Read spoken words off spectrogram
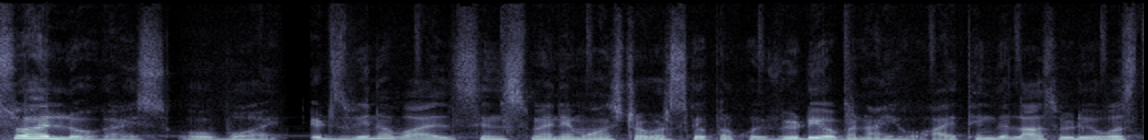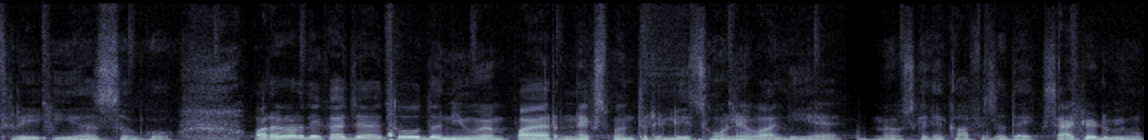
So hello guys oh boy it's been a while since मैंने मॉन्स्टर वर्स के ऊपर कोई वीडियो बनाई हो. I think the last video was three years ago और अगर देखा जाए तो the new empire next month release होने वाली है. मैं उसके लिए काफ़ी ज़्यादा एक्साइटेड भी हूँ.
